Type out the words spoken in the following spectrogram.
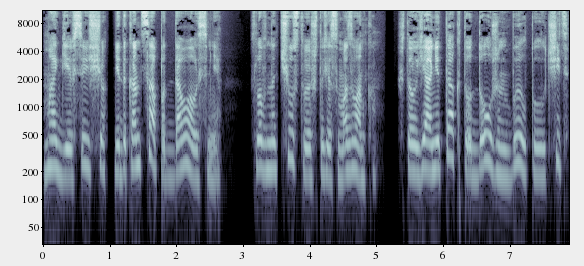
Магия все еще не до конца поддавалась мне, словно чувствуя, что я самозванка, что я не так, кто должен был получить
